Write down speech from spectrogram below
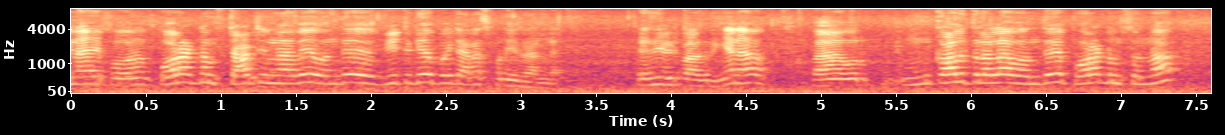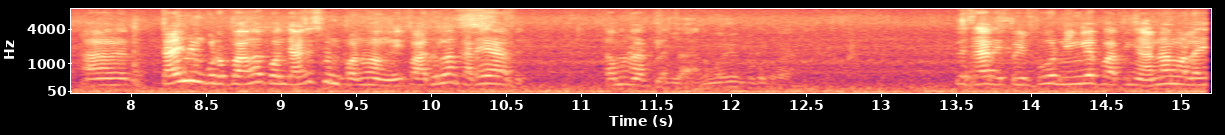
ஏன்னா இப்போ போராட்டம் ஸ்டார்டிங்னாவே வந்து வீட்டுக்கே போயிட்டு அரெஸ்ட் பண்ணிடுறாங்க. எது எப்படி பாக்குறீங்க ஏன்னா ஒரு முன்காலத்துலலாம் வந்து போராட்டம் சொன்னா டைமிங் கொடுப்பாங்க கொஞ்சம் அட்ஜஸ்ட்மெண்ட் பண்ணுவாங்க. இப்போ அதெல்லாம் கிடையாது தமிழ்நாட்டில். இல்லை அனுமதியும் கொடுக்குறாங்க. இல்லை சார் இப்போ இப்போ நீங்களே பார்த்தீங்க அண்ணாமலை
